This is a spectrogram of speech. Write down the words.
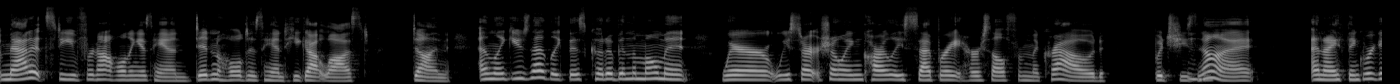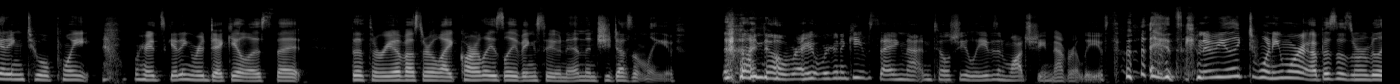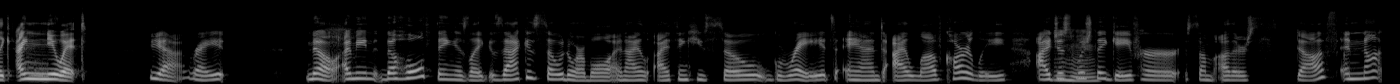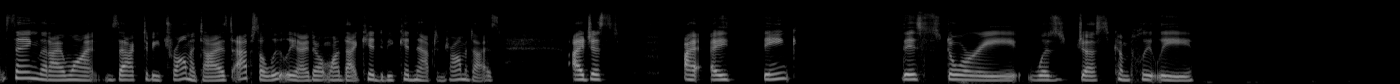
mad at Steve for not holding his hand, didn't hold his hand, he got lost, done. And like you said, like this could have been the moment where we start showing Carly separate herself from the crowd, but she's Mhm. not. And I think we're getting to a point where it's getting ridiculous that the three of us are like, Carly's leaving soon, and then she doesn't leave. I know, right? We're going to keep saying that until she leaves and watch she never leaves. it's gonna be like 20 more episodes and we'll be like, I knew it. yeah, right? No, I mean the whole thing is like Zach is so adorable and I I think he's so great and I love Carly. I just wish Mhm. they gave her some other stuff and not saying that I want Zach to be traumatized. Absolutely, I don't want that kid to be kidnapped and traumatized. I just I I think this story was just completely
